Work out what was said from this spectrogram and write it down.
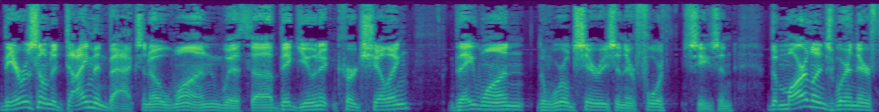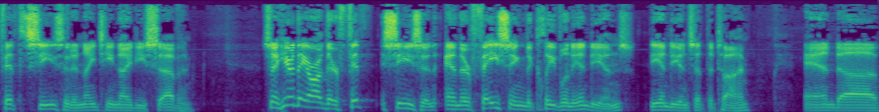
The Arizona Diamondbacks in 01 with uh, Big Unit and Curt Schilling, they won the World Series in their fourth season. The Marlins were in their fifth season in 1997. So here they are, their fifth season, and they're facing the Cleveland Indians, the Indians at the time, and uh,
